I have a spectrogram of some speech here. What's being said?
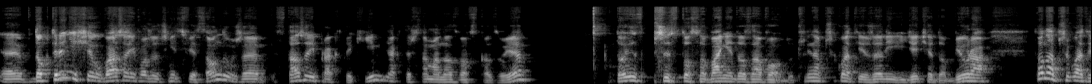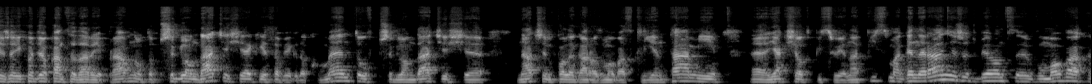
E, w doktrynie się uważa i w orzecznictwie sądu, że staże i praktyki, jak też sama nazwa wskazuje, to jest przystosowanie do zawodu. Czyli na przykład, jeżeli idziecie do biura, to na przykład, jeżeli chodzi o kancelarię prawną, to przyglądacie się, jaki jest obieg dokumentów, przyglądacie się, na czym polega rozmowa z klientami, e, jak się odpisuje na pisma. Generalnie rzecz biorąc, w umowach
